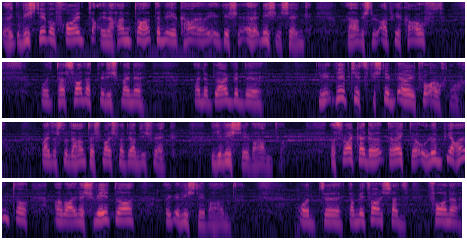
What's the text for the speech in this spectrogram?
äh, Gewichtheberfreund eine Hand, da hatte mir äh, äh, nicht geschenkt. Da habe ich den abgekauft. Und das war natürlich meine, meine bleibende die lebt jetzt bestimmt irgendwo auch noch. Weil das so eine Hand, das schmeißt man ja nicht weg. Die Gewichtsheberhunter. Das war keine direkte Olympiahunter, aber eine Schwedler Gewichtheberhunter. Und äh, damit war ich dann vorne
